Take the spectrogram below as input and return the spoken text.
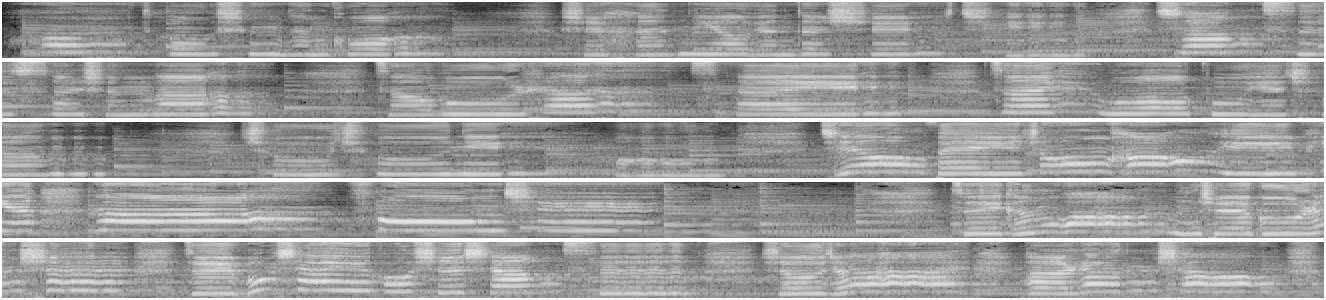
红豆生南国，是很遥远的事情。相思算什么？早无人在意。醉卧不夜城，处处霓虹。酒杯中好一片蓝蓝风景。最肯忘却故人诗，最不屑一顾是相思。守着爱，怕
